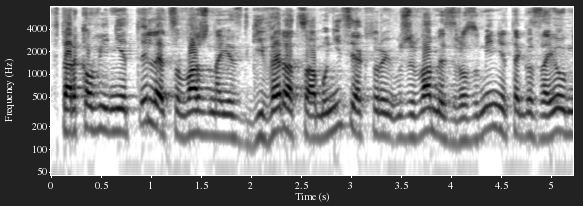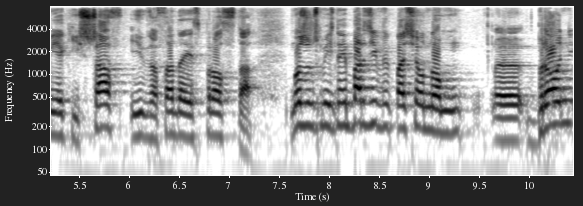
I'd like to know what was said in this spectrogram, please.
w Tarkowie nie tyle co ważna jest giwera, co amunicja, której używamy. Zrozumienie tego zajęło mi jakiś czas i zasada jest prosta. Możesz mieć najbardziej wypasioną broń,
